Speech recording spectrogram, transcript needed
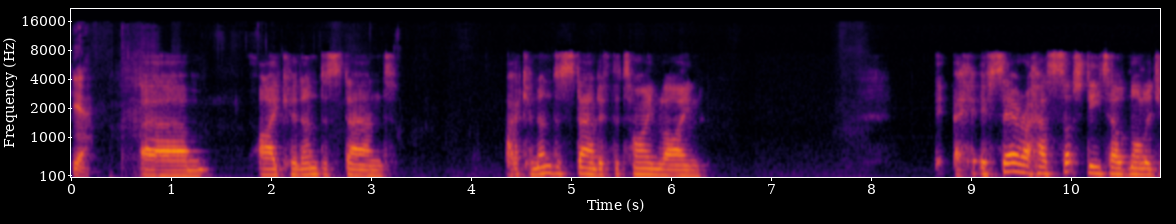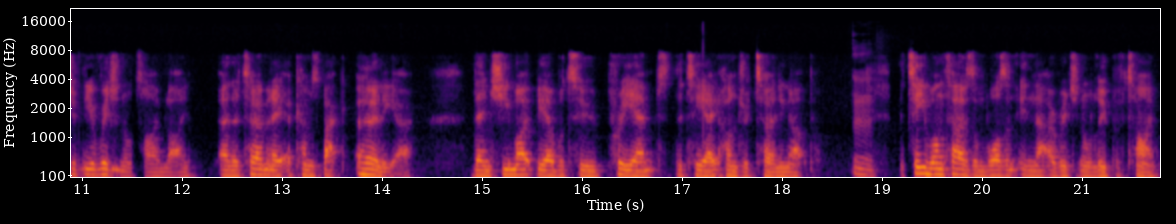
yeah. um, I can understand. I can understand if the timeline. If Sarah has such detailed knowledge of the original timeline and the Terminator comes back earlier, then she might be able to preempt the T eight hundred turning up. Mm. The T one thousand wasn't in that original loop of time,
